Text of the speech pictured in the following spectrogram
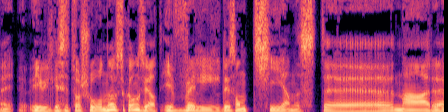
Eh, I hvilke situasjoner. Så kan du si at i veldig sånn tjenestenære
